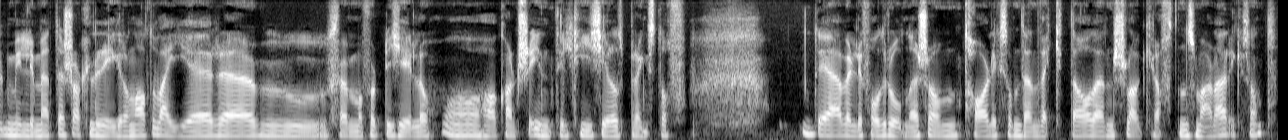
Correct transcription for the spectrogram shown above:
mm artillerigranat veier uh, 45 kilo og har kanskje inntil 10 kilo sprengstoff. Det er veldig få droner som tar liksom den vekta og den slagkraften som er der. ikke sant?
